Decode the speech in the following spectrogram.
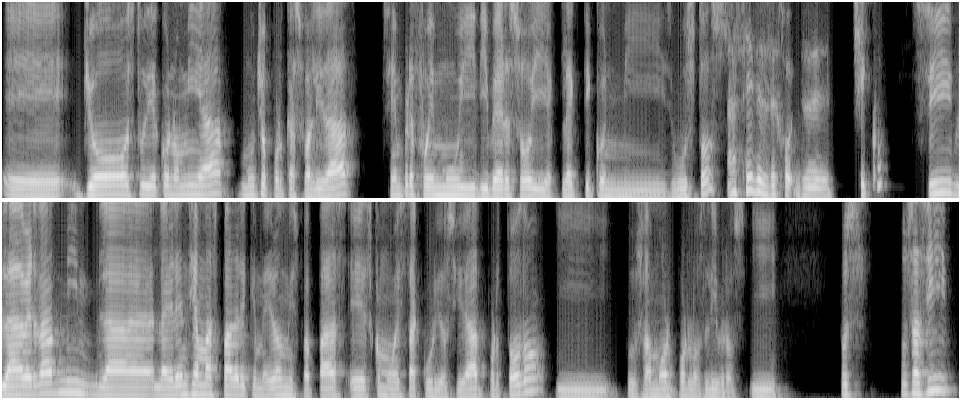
Eh, yo estudié economía mucho por casualidad. Siempre fue muy diverso y ecléctico en mis gustos. Ah, sí, desde, desde chico. Sí, la verdad, mi, la, la, herencia más padre que me dieron mis papás es como esta curiosidad por todo y pues amor por los libros. Y pues, pues así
